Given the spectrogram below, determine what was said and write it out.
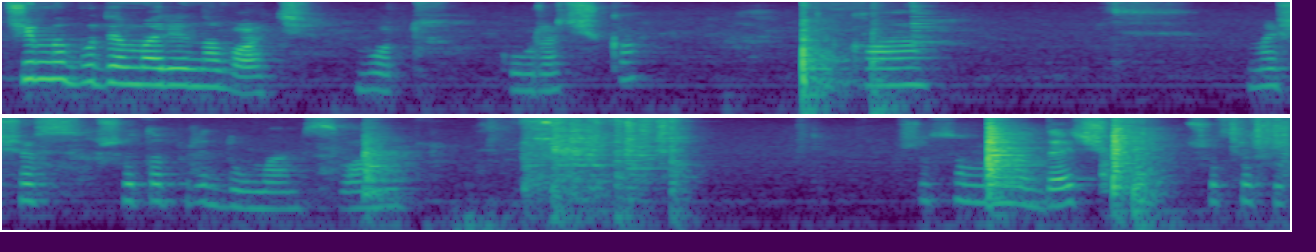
Чем мы будем мариновать? Вот курочка такая. Мы сейчас что-то придумаем с вами. Що це у мене дечко? Що це тут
